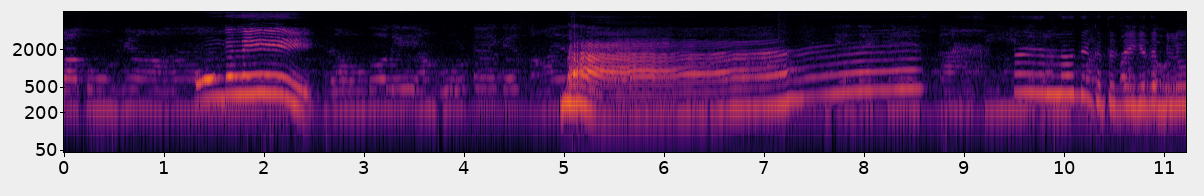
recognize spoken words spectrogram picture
पास उंगलियाँ उंगली। उंगली अंगूठे के साए ना ये देखें तो सही कहते ब्लू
